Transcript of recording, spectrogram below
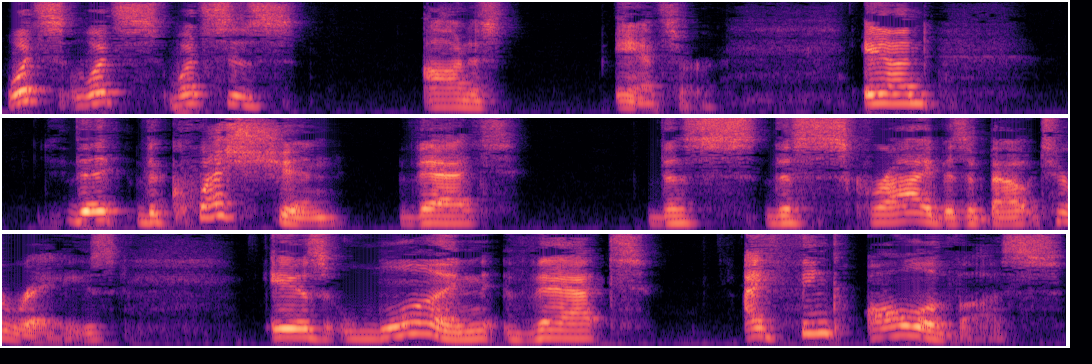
what's what's what's his honest answer. And the the question that the the scribe is about to raise is one that I think all of us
